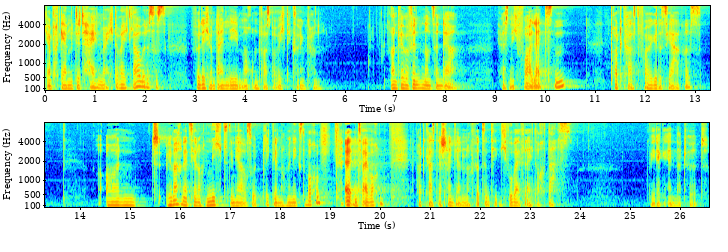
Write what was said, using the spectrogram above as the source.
ich einfach gern mit dir teilen möchte, weil ich glaube, dass es für dich und dein Leben auch unfassbar wichtig sein kann. Und wir befinden uns in der, ich weiß nicht, vorletzten Podcast-Folge des Jahres. Und wir machen jetzt hier noch nicht den Jahresrückblick, den machen wir nächste Woche, äh, in zwei Wochen. Der Podcast erscheint ja nur noch 14-tägig, wobei vielleicht auch das wieder geändert wird.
